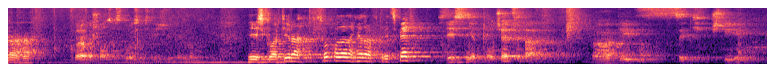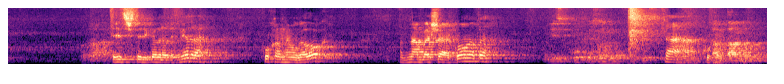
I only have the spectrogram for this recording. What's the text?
Ага. который обошелся 180 тысяч. Здесь квартира. Сколько квадратных метров? 35? Здесь нет, получается это а, 34 квадрата. 34 квадратных метра. Кухонный уголок. Одна большая комната. Здесь кухня, зона. Ага, кухня. Там, там.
